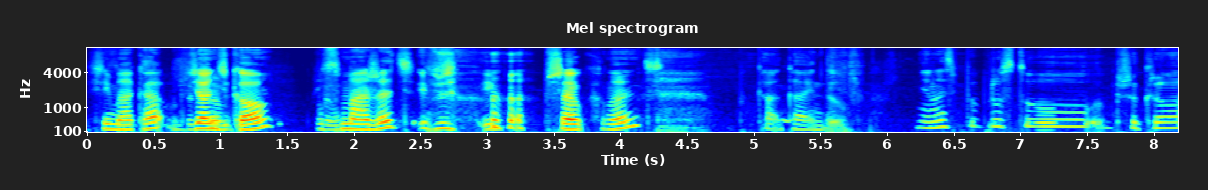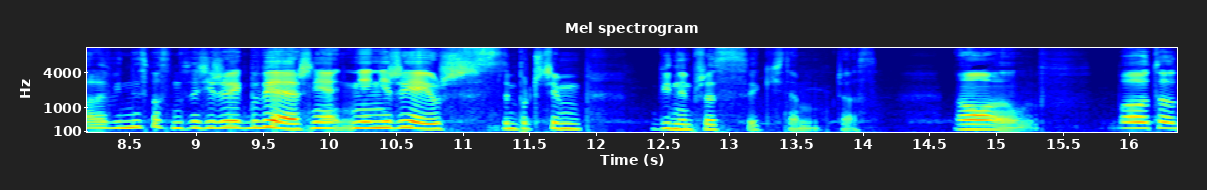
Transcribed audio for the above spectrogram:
Ślimaka, wziąć go, usmażyć i, i przełknąć. Kind of. Nie, no jest po prostu przykro, ale w inny sposób. W sensie, że jakby wiesz, nie, nie, nie żyję już z tym poczuciem winy przez jakiś tam czas. No, bo to,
